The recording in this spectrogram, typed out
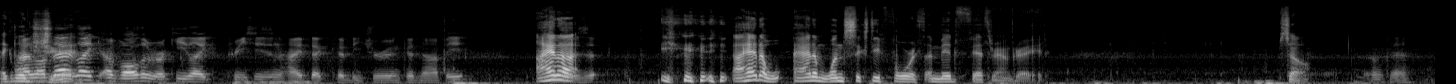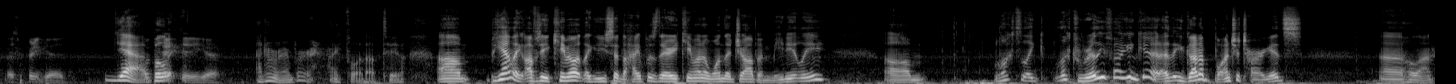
like I love that. Like of all the rookie like preseason hype that could be true and could not be. I had a, I had a, I had him 164th, a mid fifth round grade. So okay, that's pretty good. yeah, What but pick did you go? I don't remember. I can pull it up too. Um, but yeah, like obviously he came out like you said, the hype was there. He came out and won the job immediately. Um, looked like looked really fucking good. I think he got a bunch of targets. Uh, hold on.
